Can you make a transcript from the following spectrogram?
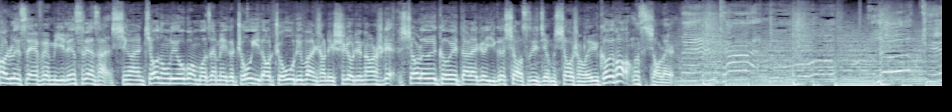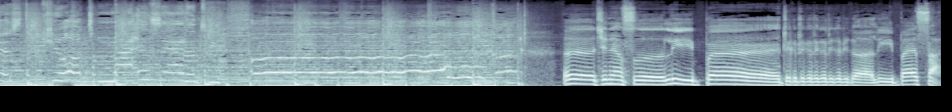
好，这里是 FM 一零四点三西安交通旅游广播，在每个周一到周五的晚上的十六点到二十点，小雷为各位带来这一个小时的节目《笑声雷雨》。各位好，我是小雷。呃，今天是礼拜这个这个这个这个这个礼拜三啊，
